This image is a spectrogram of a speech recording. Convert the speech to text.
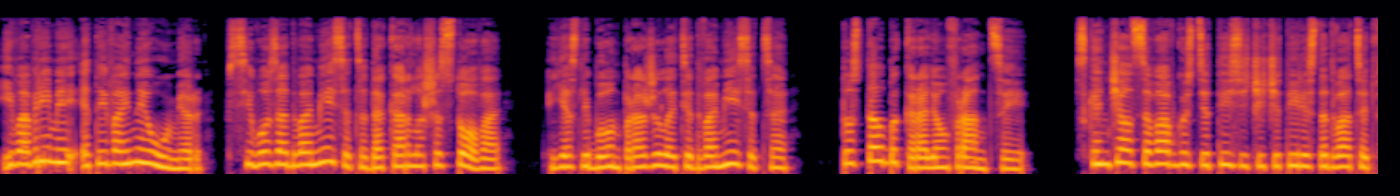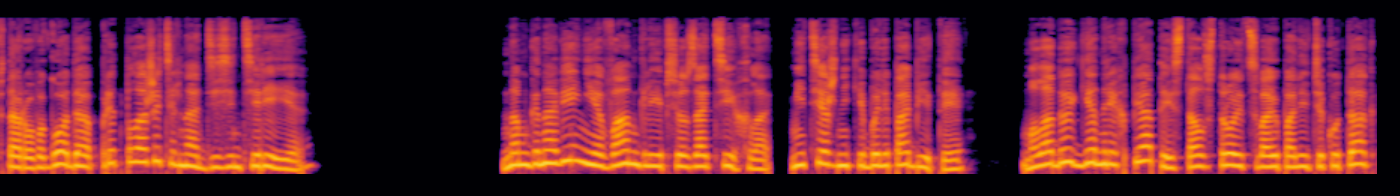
и во время этой войны умер, всего за два месяца до Карла VI. Если бы он прожил эти два месяца, то стал бы королем Франции. Скончался в августе 1422 года, предположительно от дизентерии. На мгновение в Англии все затихло, мятежники были побиты. Молодой Генрих V стал строить свою политику так,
